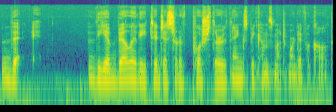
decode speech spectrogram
the the ability to just sort of push through things becomes much more difficult.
